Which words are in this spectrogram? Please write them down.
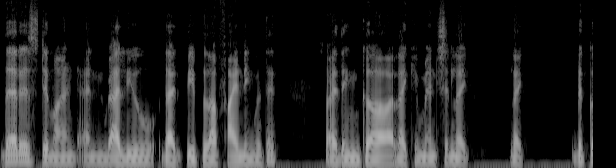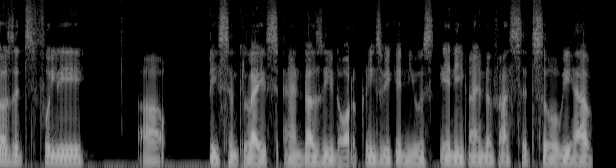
there is demand and value that people are finding with it. So I think, uh, like you mentioned, like like because it's fully uh, decentralized and does need oracles, we can use any kind of asset. So we have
